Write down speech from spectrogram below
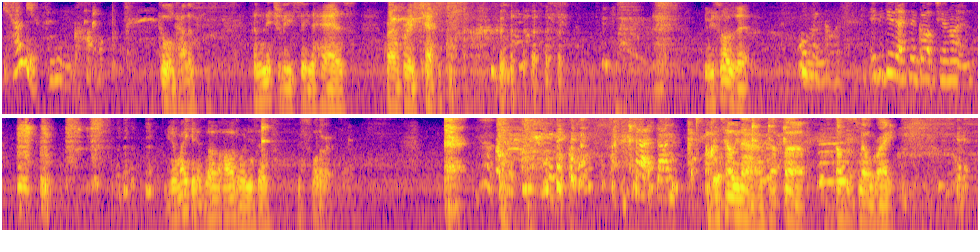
It's only a small cup. Go on, Callum. You can literally see the hairs growing through his chest. Have you swallowed it? Oh my god. If you do that, it's going to go up to your nose? You're making it a lot harder on yourself. Just swallow it. That's done. I can tell you now, that burp doesn't smell great.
